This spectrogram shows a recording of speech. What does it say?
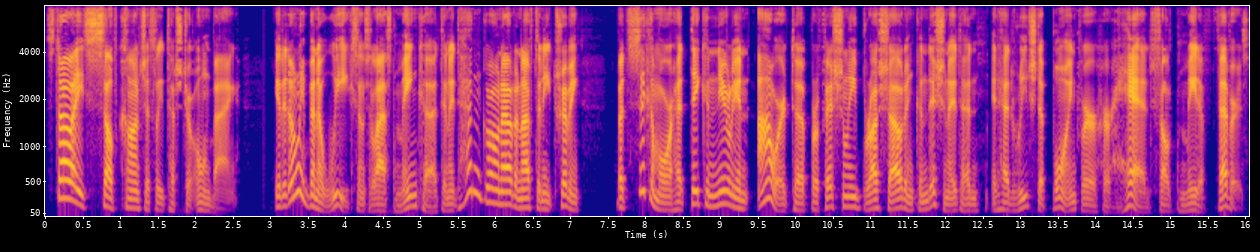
Starlight self-consciously touched her own bang. It had only been a week since the last mane cut, and it hadn't grown out enough to need trimming, but Sycamore had taken nearly an hour to professionally brush out and condition it, and it had reached a point where her head felt made of feathers.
